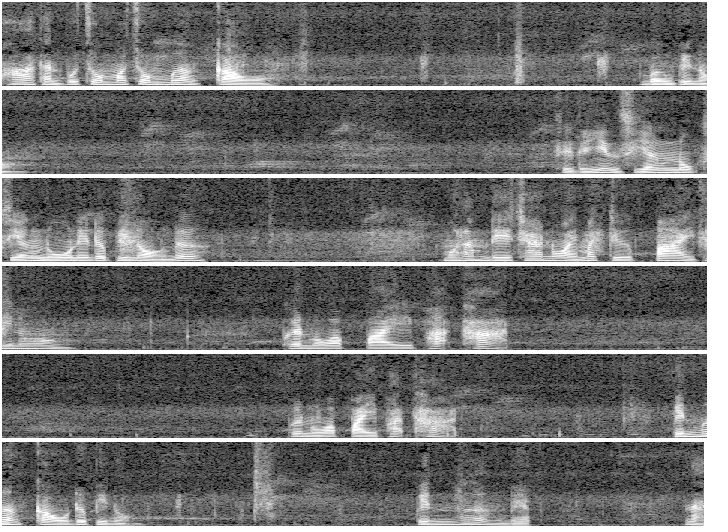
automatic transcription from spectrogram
ผ้าท่านผู้ชมมาชมเมืองเก่า เบิงพี่น้องเสิได้ยินเสียงนกเสียงหนูในเด้อพี่น้องเด้อมอลำเดชะหน่อยมาเจอป้ายพี่น้อง พื่อนบอกว่าไปพระธาตุเพื่อนบอกว่าไปพระธาตุเป็นเมืองเก่าเด้อพี่น้อง เป็นเมืองแบบ น่า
